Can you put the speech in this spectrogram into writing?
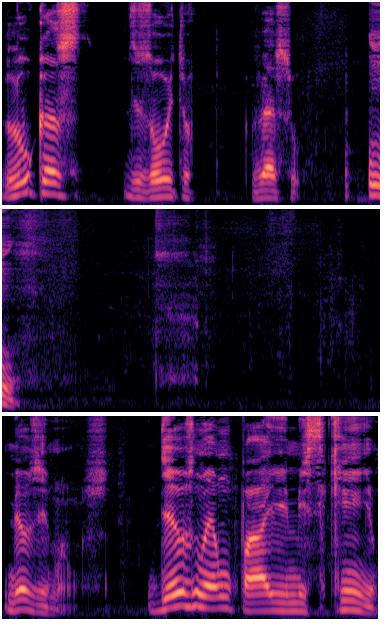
Lucas 18, verso 1. Meus irmãos, Deus não é um pai mesquinho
